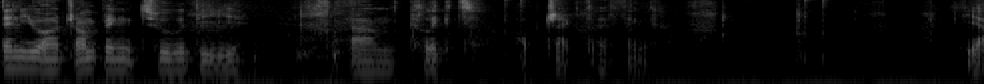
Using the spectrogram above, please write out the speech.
then you are jumping to the um, clicked object, I think. Yeah,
